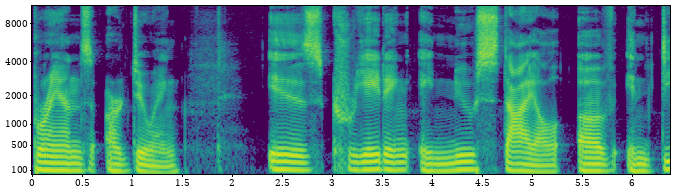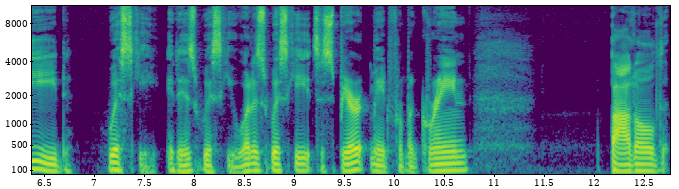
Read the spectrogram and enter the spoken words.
brands are doing is creating a new style of indeed whiskey. It is whiskey. What is whiskey? It's a spirit made from a grain, bottled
